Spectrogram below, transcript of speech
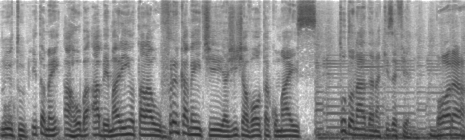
no YouTube. E também, arroba AB Marinho, tá lá o Francamente. A gente já volta com mais Tudo ou Nada na Kiss FM. Bora!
